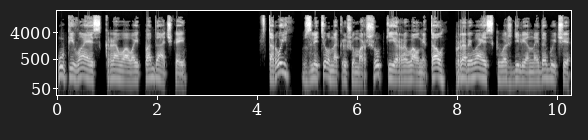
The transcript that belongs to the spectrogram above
упиваясь кровавой подачкой. Второй взлетел на крышу маршрутки и рвал металл, прорываясь к вожделенной добыче.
